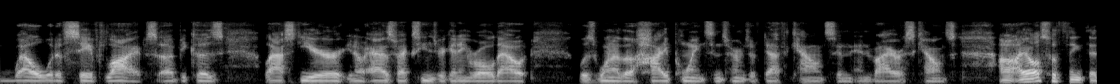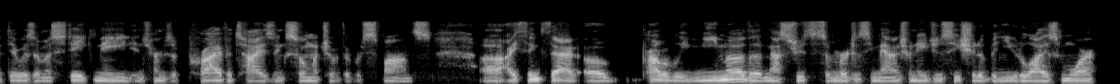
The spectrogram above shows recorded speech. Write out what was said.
well would have saved lives uh, because last year, you know, as vaccines were getting rolled out, was one of the high points in terms of death counts and, and virus counts. Uh, I also think that there was a mistake made in terms of privatizing so much of the response. Uh, I think that uh, probably MEMA, the Massachusetts Emergency Management Agency, should have been utilized more.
